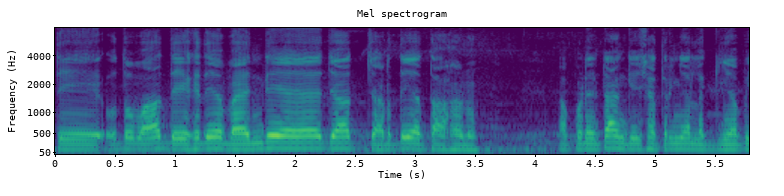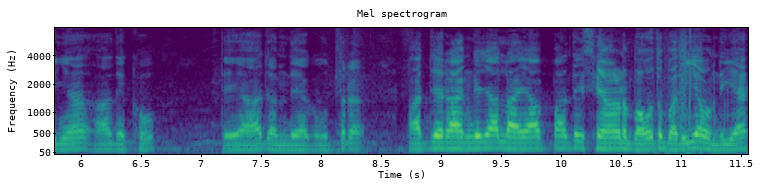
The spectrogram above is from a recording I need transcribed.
ਤੇ ਉਸ ਤੋਂ ਬਾਅਦ ਦੇਖਦੇ ਆ, ਬਹਿੰਦੇ ਆ ਜਾਂ ਚੜਦੇ ਆ ਤਾਹਾਂ ਨੂੰ। ਆਪਣੇ ਢਾਂਗੇ ਛਤਰੀਆਂ ਲੱਗੀਆਂ ਪਈਆਂ ਆ ਦੇਖੋ। ਤੇ ਆ ਜਾਂਦੇ ਆ ਕਬੂਤਰ। ਅੱਜ ਰੰਗ ਜਾਂ ਲਾਇਆ ਆਪਾਂ ਤੇ ਸਿਆਣ ਬਹੁਤ ਵਧੀਆ ਹੁੰਦੀ ਹੈ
